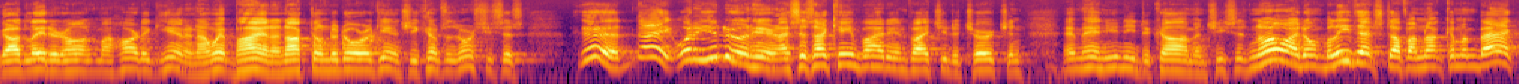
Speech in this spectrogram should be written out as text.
God laid it on my heart again. And I went by and I knocked on the door again. She comes to the door and she says, Good day. What are you doing here? And I says, I came by to invite you to church, and, and man, you need to come. And she says, No, I don't believe that stuff. I'm not coming back.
